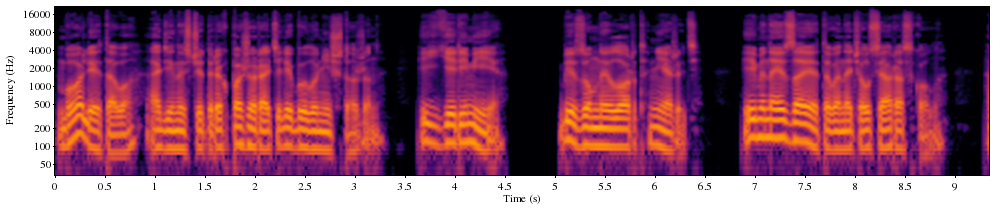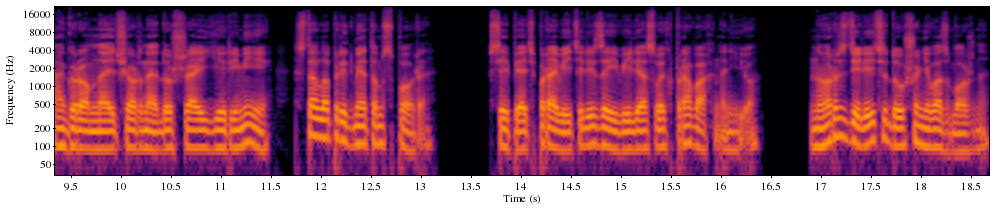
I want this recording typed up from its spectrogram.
Более того, один из четырех пожирателей был уничтожен. Еремия, безумный лорд нежить. Именно из-за этого начался раскол. Огромная черная душа Еремии стала предметом спора. Все пять правителей заявили о своих правах на нее. Но разделить душу невозможно,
